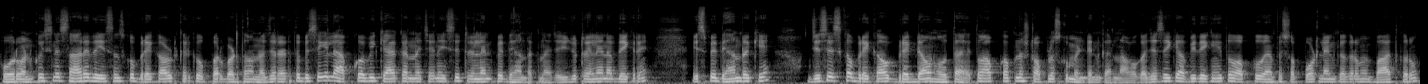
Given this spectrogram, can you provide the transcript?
फोर वन को इसने सारे रेजिस्टेंस को ब्रेकआउट करके ऊपर बढ़ता हुआ नज़र आ रहा है। तो बेसिकली आपको अभी क्या करना चाहिए इसी ट्रेन लाइन पर ध्यान रखना चाहिए। जो ट्रेन लाइन आप देख रहे हैं, इस पर ध्यान रखें जैसे इसका ब्रेकआउट ब्रेकडाउन होता है तो आपको अपना स्टॉप लॉस को मेंटेन करना होगा। जैसे कि अभी देखेंगे तो आपको यहाँ पे सपोर्ट लाइन की अगर मैं बात करूँ,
